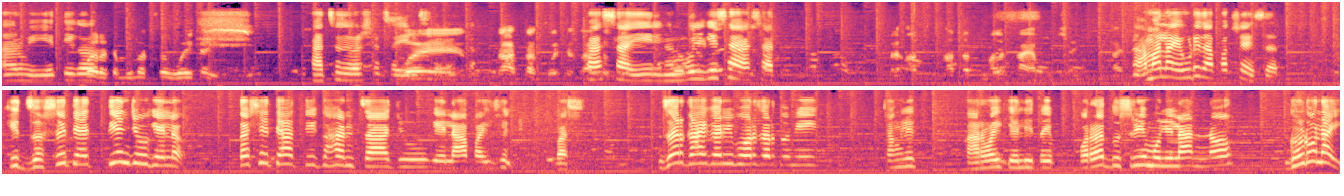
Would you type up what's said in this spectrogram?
आरोही आहे तिघ बरं त्या मुलाचं वय काय? पाच वर्षाचं वय येईल दहा सात वर्षाचं पाच सहा येईल. आणि मुलगी सहा सात. बरं, आ- आता तुम्हाला काय अपेक्षा आहे? काय आम्हाला एवढीच अपेक्षा आहे सर. की जसे त्या तीन जीव गेलं तसे त्या तिघांचा जीव गेला पाहिजे. बस. जर गाय गरीबवर जर तुम्ही चांगली कारवाई केली तर परत दुसरी मुलीला न घडू नाही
